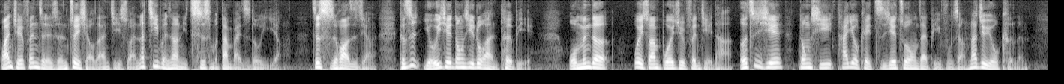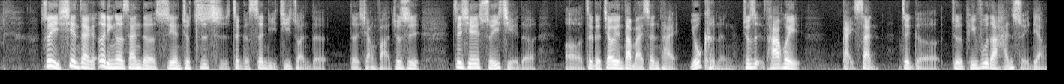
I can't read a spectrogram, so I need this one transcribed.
完全分解成最小的氨基酸，那基本上你吃什么蛋白质都一样。这实话是这样，可是有一些东西如果很特别，我们的胃酸不会去分解它，而这些东西它又可以直接作用在皮肤上，那就有可能。所以现在二零二三的实验就支持这个生理机转的的想法，就是这些水解的呃这个胶原蛋白生态有可能就是它会改善这个就是皮肤的含水量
